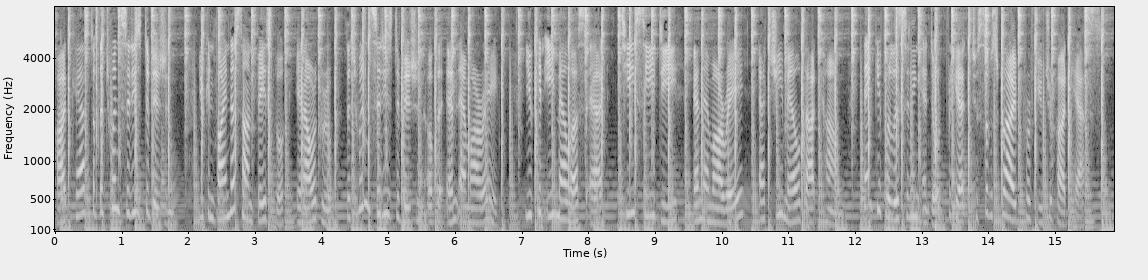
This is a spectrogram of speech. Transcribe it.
Podcast of the Twin Cities Division. You can find us on Facebook in our group, the Twin Cities Division of the NMRA. You can email us at tcdnmra at gmail.com. Thank you for listening and don't forget to subscribe for future podcasts.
